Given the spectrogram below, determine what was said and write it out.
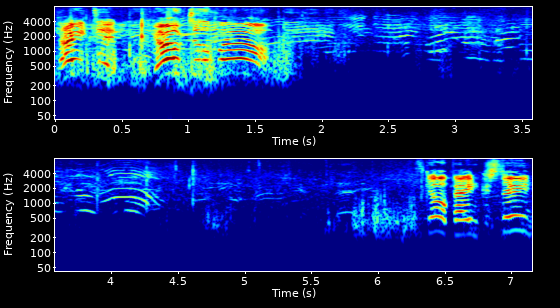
Peyton, go to the ball. Let's go, Peyton, Christine.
